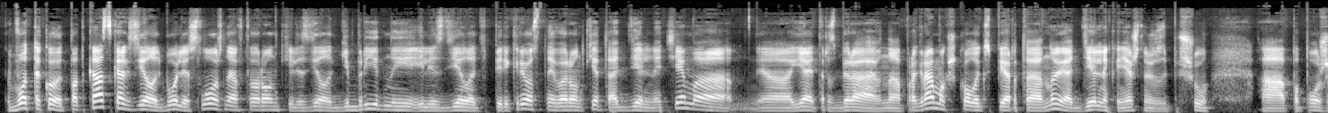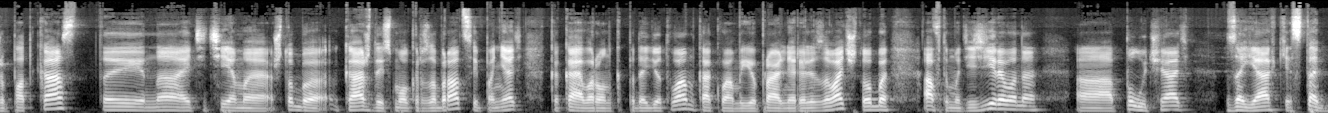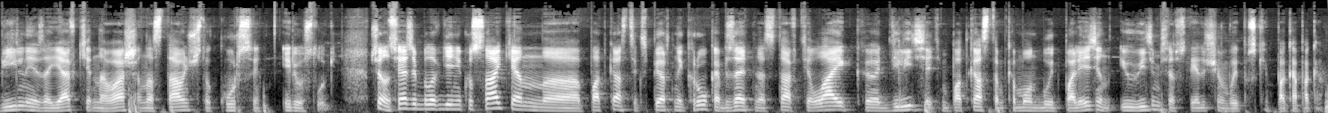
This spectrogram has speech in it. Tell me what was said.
Вот такой вот подкаст, как сделать более сложные автоворонки, или сделать гибридные, или сделать перекрестные воронки. Это отдельная тема. Э, я это разбираю на программах школы эксперта. Ну и отдельно, конечно же, запишу а, попозже подкаст на эти темы, чтобы каждый смог разобраться и понять, какая воронка подойдет вам, как вам ее правильно реализовать, чтобы автоматизированно а, получать заявки, стабильные заявки на ваше наставничество, курсы или услуги. Все, на связи был Евгений Кусакин, а, подкаст «Экспертный круг». Обязательно ставьте лайк, делитесь этим подкастом, кому он будет полезен, и увидимся в следующем выпуске. Пока-пока.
